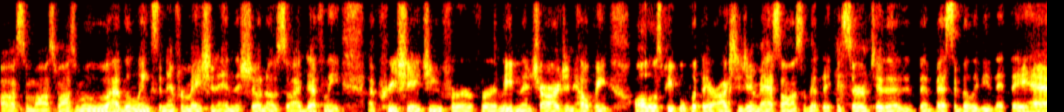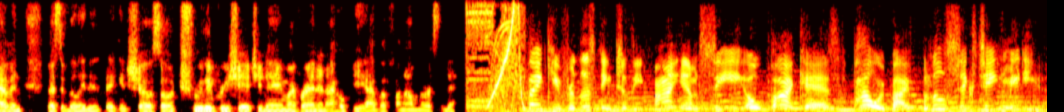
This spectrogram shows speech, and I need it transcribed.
Awesome, awesome, awesome. We will have the links and information in the show notes. So I definitely appreciate you for for leading in charge and helping all those people put their oxygen mask on so that they can serve to the, the best ability that they have and best ability that they can show. So truly appreciate you, Danny, my friend, and I hope you have a phenomenal rest of the day. Thank you for listening to the I Am CEO podcast powered by Blue 16 Media.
